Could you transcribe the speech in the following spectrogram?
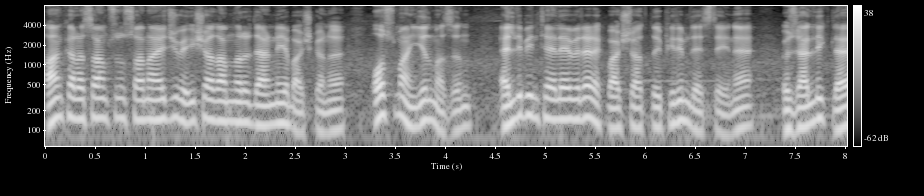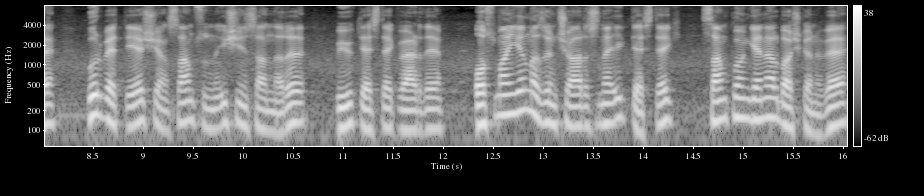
Ankara Samsun Sanayici ve İş Adamları Derneği Başkanı Osman Yılmaz'ın 50 bin TL vererek başlattığı prim desteğine özellikle gurbette yaşayan Samsunlu iş insanları büyük destek verdi. Osman Yılmaz'ın çağrısına ilk destek Samkon Genel Başkanı ve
